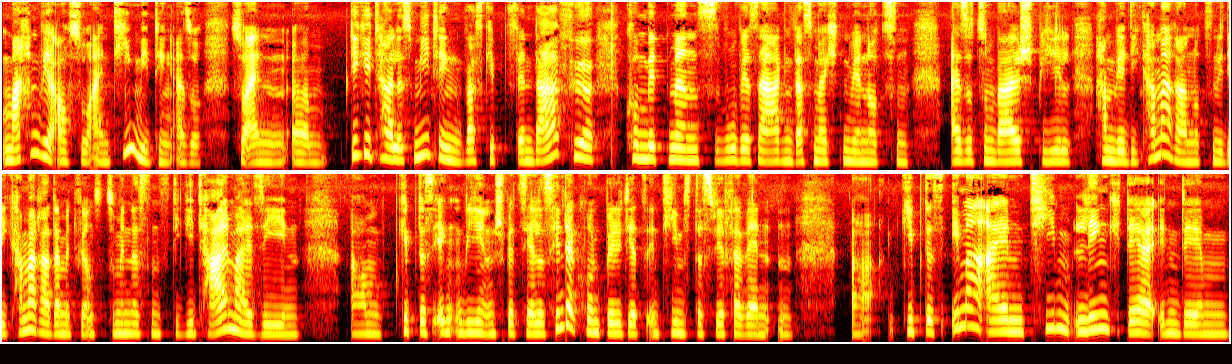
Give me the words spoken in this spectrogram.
machen wir auch so ein Team-Meeting, also so ein ähm, digitales Meeting, was gibt's denn da für Commitments, wo wir sagen, das möchten wir nutzen? Also zum Beispiel haben wir die Kamera, nutzen wir die Kamera, damit wir uns zumindestens digital mal sehen? Ähm, gibt es irgendwie ein spezielles Hintergrundbild jetzt in Teams, das wir verwenden? Äh, gibt es immer einen Team-Link, der in dem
